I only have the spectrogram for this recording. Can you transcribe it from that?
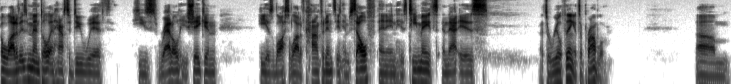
A lot of it is mental and has to do with he's rattled, he's shaken, he has lost a lot of confidence in himself and in his teammates, and that is that's a real thing. It's a problem. Um,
